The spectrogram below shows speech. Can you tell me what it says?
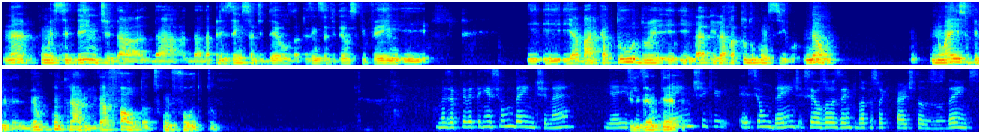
né, com excedente da, da, da, da, presença de Deus, da presença de Deus que vem e, e, e abarca tudo e, e, leva tudo consigo. Não, não é isso que ele vê, ele vê o contrário, ele vê a falta, o desconforto. Mas é porque ele tem esse um dente, né? E aí, ele tem o quê? Dente que, esse um dente, você usou o exemplo da pessoa que perde todos os dentes,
